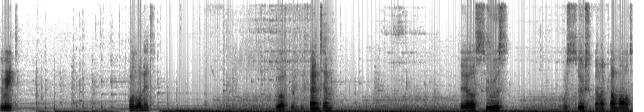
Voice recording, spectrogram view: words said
Do it. Pull on it. You have to defend him. There. Whose Zurk's gonna come out.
